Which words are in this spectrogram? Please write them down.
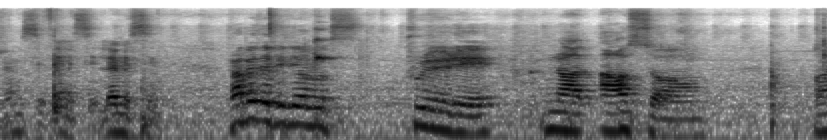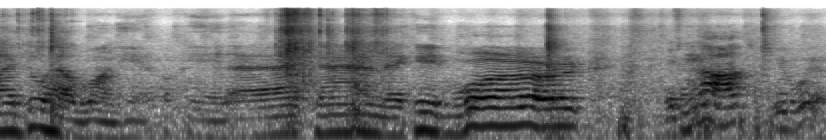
Let me see, let me see, let me see. Probably the video looks pretty not awesome. I do have one here. Okay, that can make it work. If not, it will.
